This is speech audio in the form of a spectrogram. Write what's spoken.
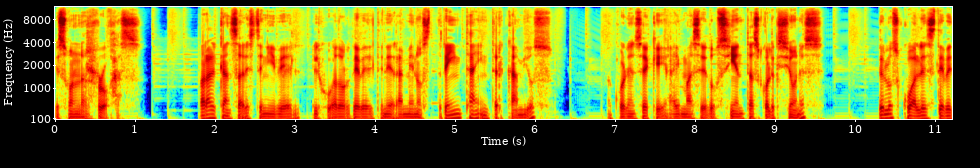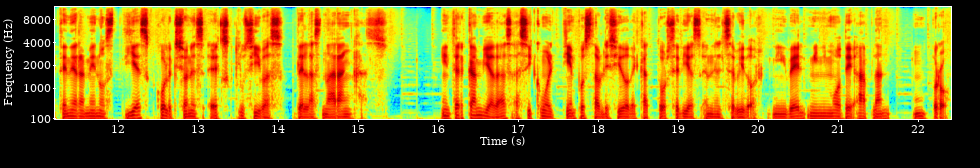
que son las rojas. Para alcanzar este nivel, el jugador debe de tener al menos 30 intercambios. Acuérdense que hay más de 200 colecciones, de los cuales debe tener al menos 10 colecciones exclusivas de las naranjas, intercambiadas, así como el tiempo establecido de 14 días en el servidor, nivel mínimo de Aplan un Pro.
